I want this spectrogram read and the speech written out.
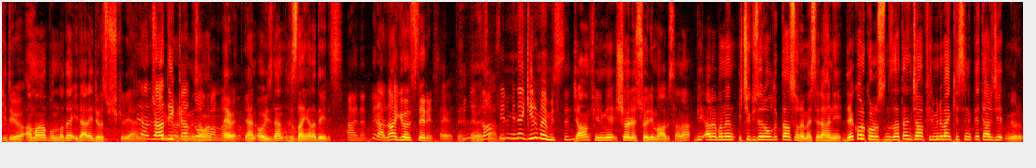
gidiyor. Ama bununla da idare ediyoruz şükür yani. Biraz Çukur daha gördüğümüz dikkatli olman lazım. Evet yani o yüzden hızdan yana değiliz. Aynen biraz daha gösteririz. Evet. Şimdi evet zam abi. filmine girmemişsin. Cam filmi şöyle söyleyeyim abi sana. Bir arabanın içi güzel olduktan sonra mesela hani dekor konusunda zaten cam filmini ben kesinlikle tercih etmiyorum.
